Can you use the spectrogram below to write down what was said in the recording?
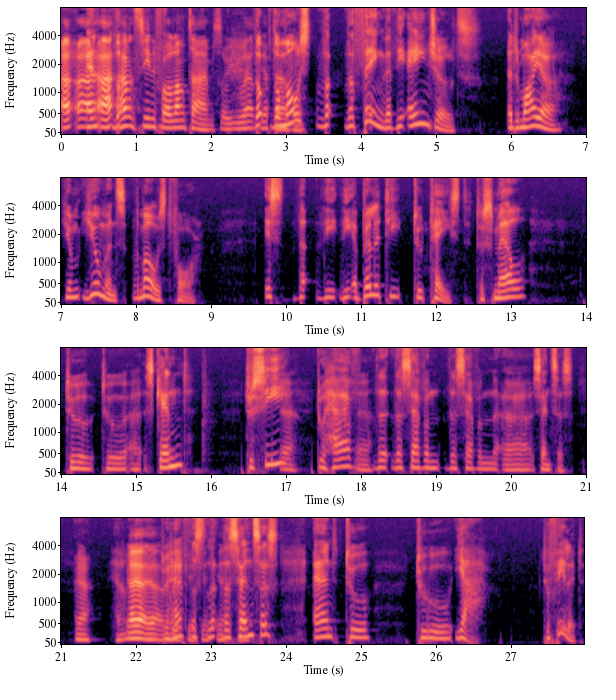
I, I, I the- haven't seen it for a long time, so you have, you the, have to the most the, the thing that the angels admire hum, humans the most for is the, the, the ability to taste to smell to to uh, scan to see Yeah. to have Yeah. the, the seven the seven uh, senses Yeah. yeah? Yeah, yeah, yeah. to okay, have okay, the, okay, the, yeah, the yeah. senses and to to yeah to feel it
